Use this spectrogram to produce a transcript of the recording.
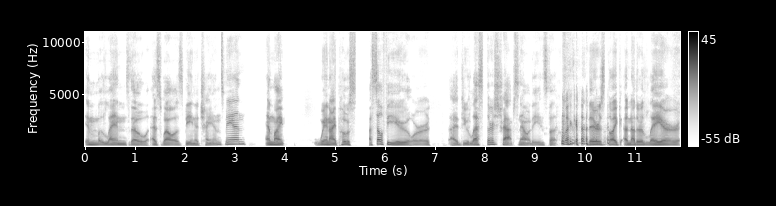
in the lens though, as well as being a trans man, and like when I post a selfie or I do less thirst traps nowadays, but Oh there's like another layer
